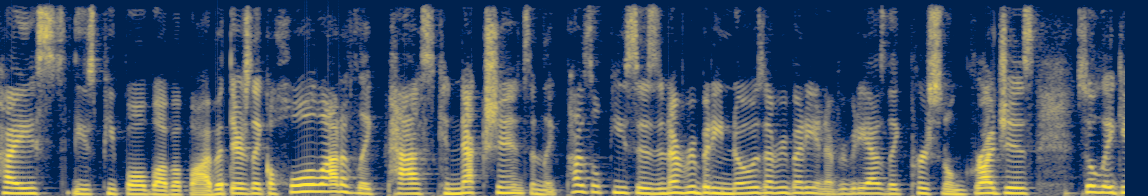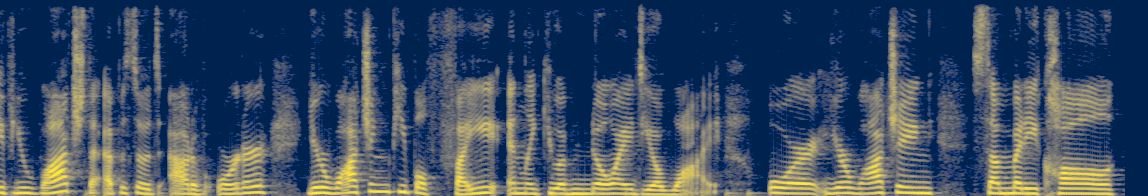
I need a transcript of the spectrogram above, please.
heist, these people, blah, blah, blah. But there's like a whole lot of like past connections and like puzzle pieces, and everybody knows everybody, and everybody has like personal grudges. So, like, if you watch the episodes out of order, you're watching people fight and like you have no idea why. Or you're watching somebody call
